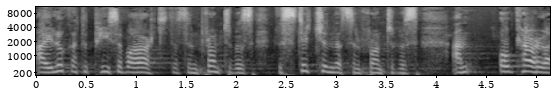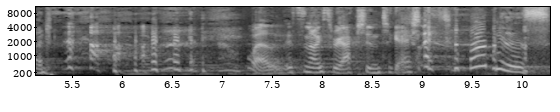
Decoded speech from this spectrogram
I look at the piece of art that's in front of us, the stitching that's in front of us, and oh, Caroline. Well, it's a nice reaction to get. It's fabulous.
